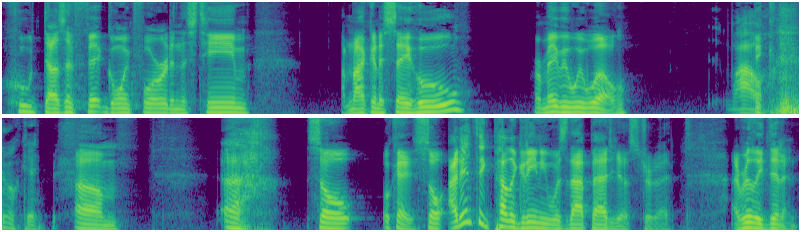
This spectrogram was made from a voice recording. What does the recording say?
who doesn't fit going forward in this team. I'm not going to say who, or maybe we will. Wow. okay. Um, uh, so okay, so I didn't think Pellegrini was that bad yesterday. I really didn't.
